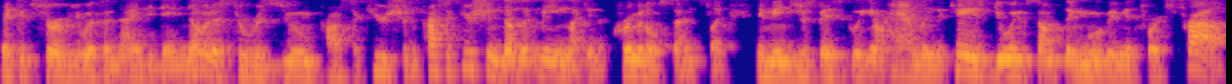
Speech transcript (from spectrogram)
they could serve you with a 90 day notice to resume prosecution. Prosecution doesn't mean like in the criminal sense, like it means just basically, you know, handling the case, doing something, moving it towards trial.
